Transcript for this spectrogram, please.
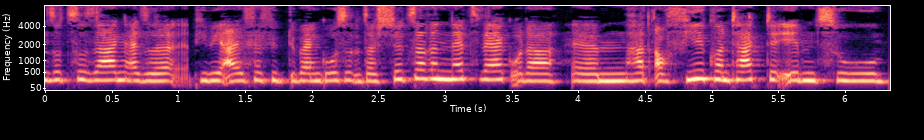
ähm, sozusagen. Also PBI verfügt über ein großes Unterstützerinnen-Netzwerk oder ähm, hat auch viel Kontakte eben zu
